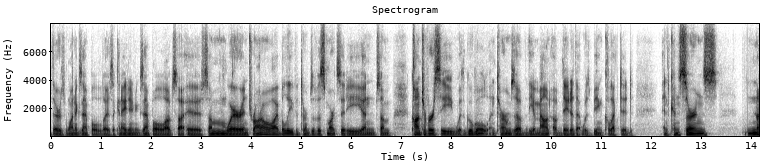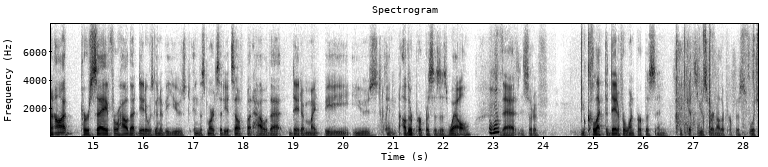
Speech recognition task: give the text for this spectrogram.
there's one example. There's a Canadian example outside uh, somewhere in Toronto, I believe, in terms of a smart city, and some controversy with Google mm-hmm. in terms of the amount of data that was being collected, and concerns not per se for how that data was going to be used in the smart city itself, but how that data might be used in other purposes as well. Mm-hmm. That sort of you collect the data for one purpose and it gets used for another purpose, which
